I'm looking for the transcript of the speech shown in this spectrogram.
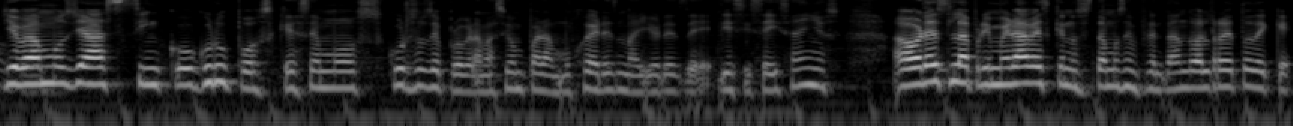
Llevamos ya cinco grupos que hacemos cursos de programación para mujeres mayores de 16 años. Ahora es la primera vez que nos estamos enfrentando al reto de que,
